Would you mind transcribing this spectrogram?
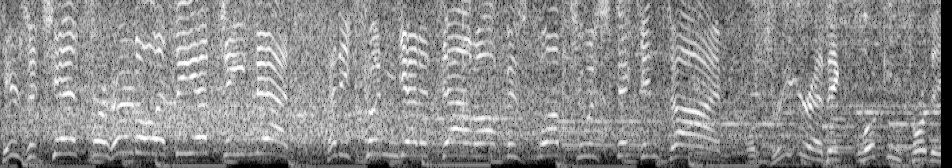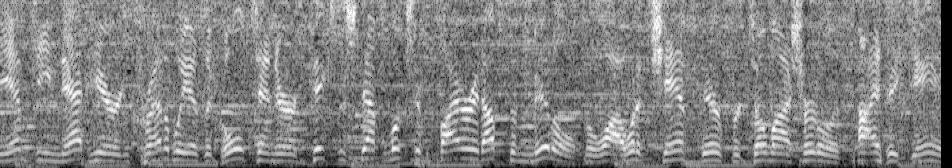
Here's a chance for Hertl at the empty net. And he couldn't get it down off his glove to his stick in time. Well, Driedger, I think, looking for the empty net here incredibly as a goaltender. Takes a step, looks to fire it up the middle. But wow, what a chance there for Tomas Hertl to tie the game.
